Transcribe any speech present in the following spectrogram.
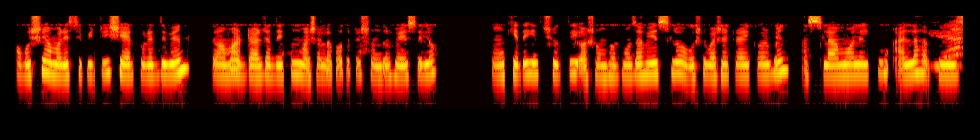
অবশ্যই আমার রেসিপিটি শেয়ার করে দেবেন। তো আমার ডালটা দেখুন মাসাল্লাহ কতটা সুন্দর হয়েছিল। খেতে কিন্তু সত্যি অসম্ভব মজা হয়েছিল। অবশ্যই বাসায় ট্রাই করবেন। আসসালামু আলাইকুম। আল্লাহ হাফিজ।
